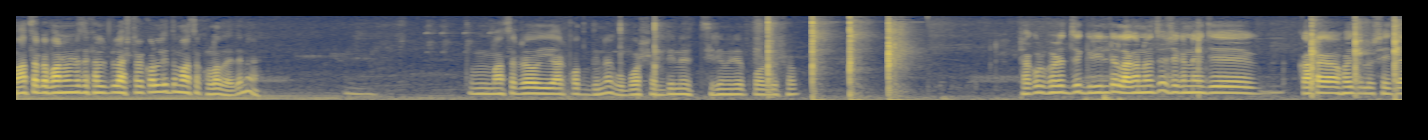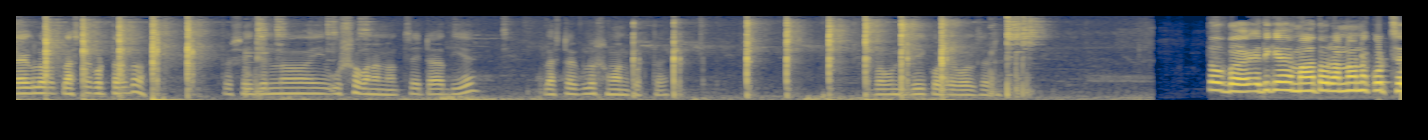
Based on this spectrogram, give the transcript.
মাচাটা বানানো হয়েছে, খালি প্লাস্টার করলেই তো মাছা খোলা যায়, তাই না? তুমি মাচাটা ওই আর কতদিন রাখব? বর্ষার দিনে ছিঁড়ে মিড়ে পড়বে সব। ঠাকুর ঘরের যে গ্রিলটা লাগানো হয়েছে, সেখানে যে কাটা হয়েছিল, সেই জায়গাগুলো প্লাস্টার করতে হবে তো? তো সেই জন্য এই উৎস বানানো হচ্ছে, এটা দিয়ে প্লাস্টারগুলো সমান করতে হয়। বাবু নিজেই করবে বলছে তো বা- এদিকে মা তো রান্না বান্না করছে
